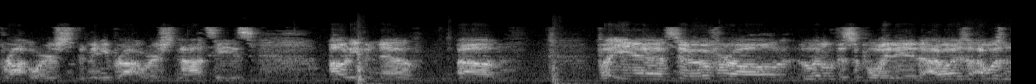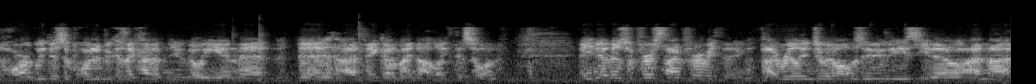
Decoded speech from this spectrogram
bratwurst, the mini bratwurst Nazis. I don't even know. Um, but yeah, so overall, a little disappointed. I was I wasn't horribly disappointed because I kind of knew going in that eh, I think I might not like this one. And you know, there's a first time for everything. I really enjoyed all his movies. You know, I'm not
